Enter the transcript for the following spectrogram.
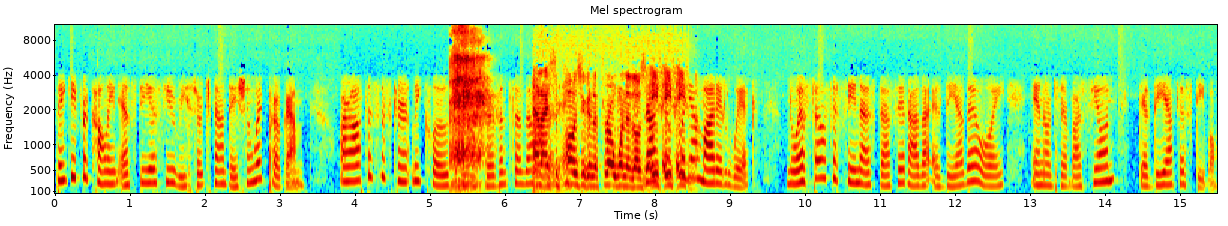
Thank you for calling SDSU Research Foundation WIC program. Our office is currently closed in observance of the And I suppose you're going to throw one of those eight, Gracias eight, por llamar el WIC. Nuestra oficina está cerrada el día de hoy en observación del día festivo.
